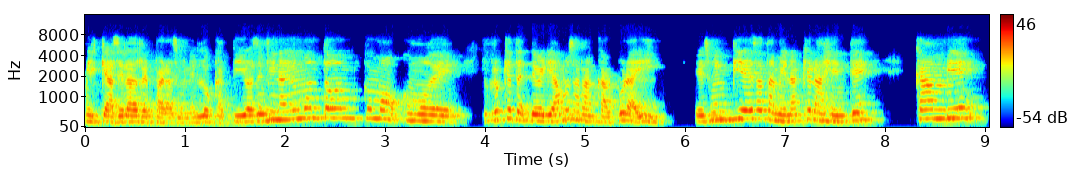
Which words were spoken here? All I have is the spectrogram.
el que hace las reparaciones locativas, en fin, hay un montón como, como de, yo creo que deberíamos arrancar por ahí. Eso empieza también a que la gente cambie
